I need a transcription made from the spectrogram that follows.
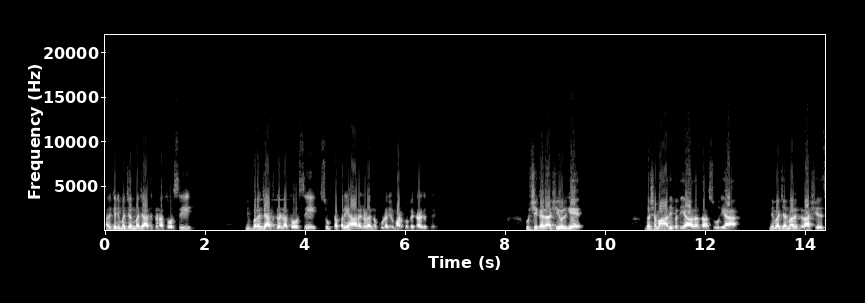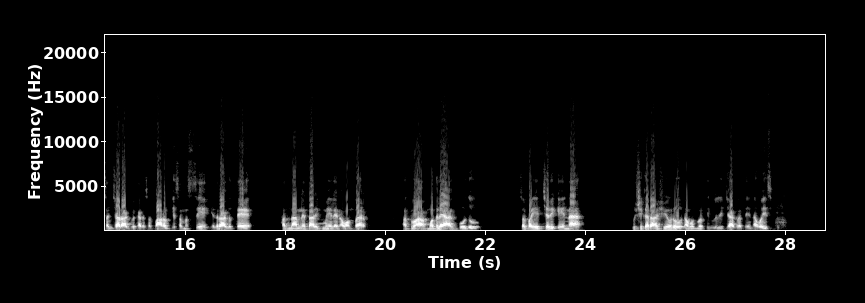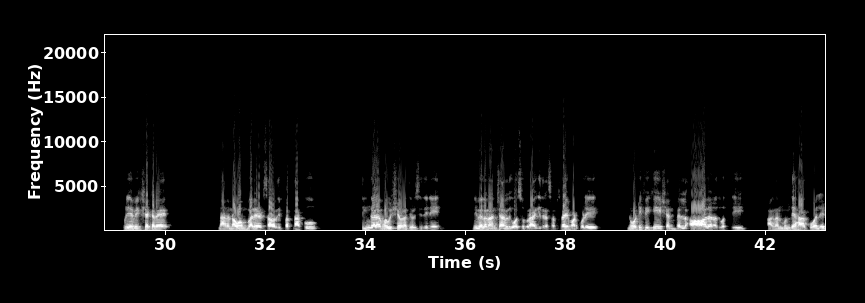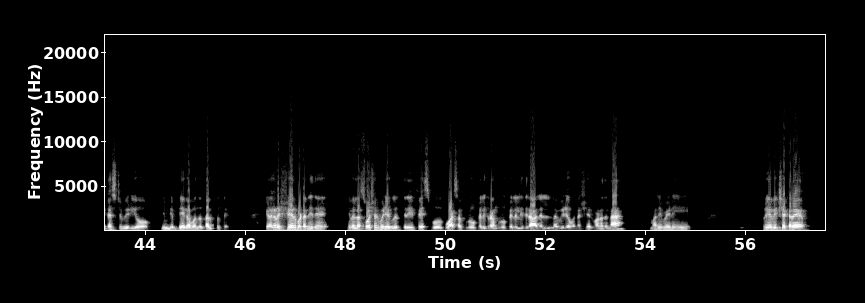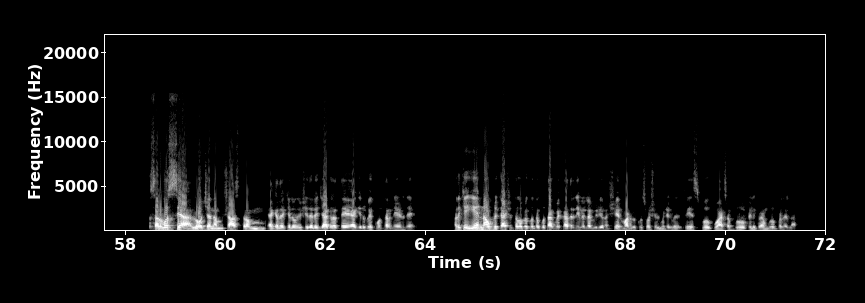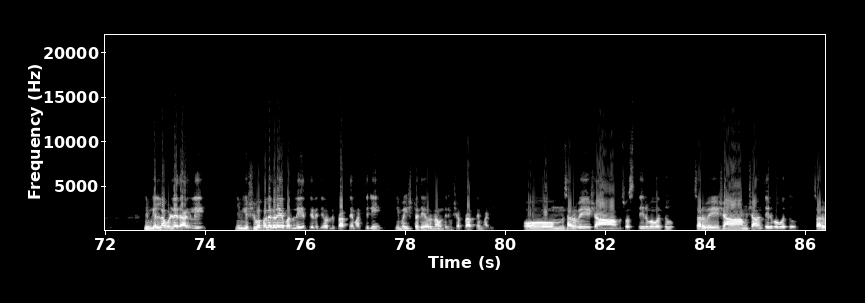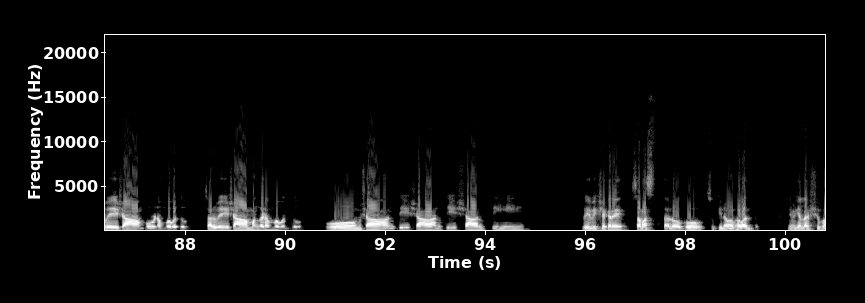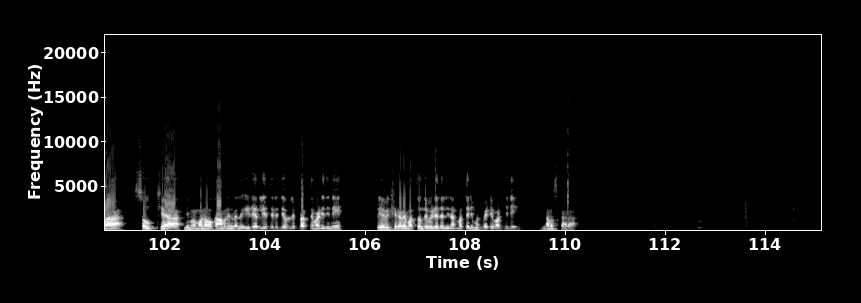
ಅದಕ್ಕೆ ನಿಮ್ಮ ಜನ್ಮ ಜಾತಕಗಳನ್ನ ತೋರಿಸಿ, ಇಬ್ಬರ ಜಾತಗಳನ್ನ ತೋರಿಸಿ, ಸೂಕ್ತ ಪರಿಹಾರಗಳನ್ನು ಕೂಡ ನೀವು ಮಾಡ್ಕೋಬೇಕಾಗತ್ತೆ. ವೃಶ್ಚಿಕ ರಾಶಿಯವರಿಗೆ ದಶಮಾಧಿಪತಿಯಾದಂತಹ ಸೂರ್ಯ, ನಿಮ್ಮ ಜನ್ಮ ರಾಶಿಯಲ್ಲಿ ಸಂಚಾರ ಆಗ್ಬೇಕಾದ್ರೆ ಸ್ವಲ್ಪ ಆರೋಗ್ಯ ಸಮಸ್ಯೆ ಎದುರಾಗುತ್ತೆ. ಹದಿನಾರನೇ ತಾರೀಕು ಮೇಲೆ ನವೆಂಬರ್ ಅಥವಾ ಮೊದಲೇ ಆಗ್ಬೋದು. ಸ್ವಲ್ಪ ಎಚ್ಚರಿಕೆಯನ್ನ ವೃಷಿಕ ರಾಶಿಯವರು ನವೆಂಬರ್ ತಿಂಗಳಲ್ಲಿ ಜಾಗ್ರತೆಯನ್ನ ವಹಿಸಬೇಕು. ಪ್ರಿಯ ವೀಕ್ಷಕರೇ, ನಾನು ನವೆಂಬರ್ ಎರಡ್ ಸಾವಿರದ ಇಪ್ಪತ್ನಾಲ್ಕು ತಿಂಗಳ ಭವಿಷ್ಯವನ್ನು ತಿಳಿಸಿದ್ದೀನಿ. ನೀವೆಲ್ಲ ನನ್ನ ಚಾನಲ್ಗೆ ಹೊಸಬರಾಗಿದ್ರೆ ಸಬ್ಸ್ಕ್ರೈಬ್ ಮಾಡ್ಕೊಳ್ಳಿ. ನೋಟಿಫಿಕೇಶನ್ ಬೆಲ್ ಆಲ್ ಅನ್ನೋದು ಒತ್ತಿ. ಆಗ ನಾನು ಮುಂದೆ ಹಾಕುವ ಲೇಟೆಸ್ಟ್ ವಿಡಿಯೋ ನಿಮಗೆ ಬೇಗ ಬಂದು ತಲುಪುತ್ತೆ. ಕೆಳಗಡೆ ಶೇರ್ ಬಟನ್ ಇದೆ. ನೀವೆಲ್ಲ social ಮೀಡಿಯಾಗಳಿರ್ತೀರಿ Facebook WhatsApp group Telegram group ಎಲ್ಲೆಲ್ಲಿದ್ದೀರಾ ಅಲ್ಲೆಲ್ಲ ವಿಡಿಯೋವನ್ನ ಶೇರ್ ಮಾಡೋದನ್ನ ಮರಿಬೇಡಿ. ಪ್ರಿಯ ವೀಕ್ಷಕರೇ, ಸರ್ವಸ್ಯ ಲೋಚನಂ ಶಾಸ್ತ್ರಂ. ಯಾಕಂದ್ರೆ ಕೆಲವೊಂದು ವಿಷಯದಲ್ಲಿ ಜಾಗ್ರತೆ ಆಗಿರ್ಬೇಕು ಅಂತ ನಾನು ಹೇಳಿದೆ. ಅದಕ್ಕೆ ಏನ್ ನಾವು ಪ್ರಿಕಾಷನ್ ತಗೋಬೇಕು ಅಂತ ಗೊತ್ತಾಗ್ಬೇಕಾದ್ರೆ ನೀವೆಲ್ಲ ವಿಡಿಯೋನ ಶೇರ್ ಮಾಡಬೇಕು social ಮೀಡಿಯಾಗಳಲ್ಲಿ Facebook WhatsApp group Telegram group ಅಲ್ಲೆಲ್ಲ. ನಿಮ್ಗೆಲ್ಲ ಒಳ್ಳೇದಾಗ್ಲಿ, ನಿಮಗೆ ಶುಭ ಫಲಗಳೇ ಬರಲಿ ಅಂತೇಳಿ ದೇವರಲ್ಲಿ ಪ್ರಾರ್ಥನೆ ಮಾಡ್ತೀನಿ. ನಿಮ್ಮ ಇಷ್ಟ ದೇವರನ್ನ ಒಂದು ನಿಮಿಷ ಪ್ರಾರ್ಥನೆ ಮಾಡಿ. ಓಂ ಸರ್ವೇಶಾಂ ಸ್ವಸ್ತಿರ್ಭವತು ಸರ್ವೇಶಾಂ ಶಾಂತಿರ್ಭವತು ಸರ್ವೇಶಾಂ ಪೂರ್ಣಂ ಭವತು ಸರ್ವೇಶಾಂ ಮಂಗಳಂ ಭವಂತು. ಓಂ ಶಾಂತಿ ಶಾಂತಿ ಶಾಂತಿ. ಪ್ರಿಯ ವೀಕ್ಷಕರೇ, ಸಮಸ್ತ ಲೋಕೋ ಸುಖಿನೋ ಭವಂತು. ನಿಮಗೆಲ್ಲ ಶುಭ, ಸೌಖ್ಯ, ನಿಮ್ಮ ಮನೋಕಾಮನೆಗಳೆಲ್ಲ ಈಡೇರಲಿ ಅಂತೇಳಿ ದೇವರಲ್ಲಿ ಪ್ರಾರ್ಥನೆ ಮಾಡಿದ್ದೀನಿ. ಪ್ರಿಯ ವೀಕ್ಷಕರೇ ಮತ್ತೊಂದು ವಿಡಿಯೋದಲ್ಲಿ ನಾನು ಮತ್ತೆ ನಿಮ್ಮನ್ನು ಭೇಟಿ ಮಾಡ್ತೀನಿ. ನಮಸ್ಕಾರ.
